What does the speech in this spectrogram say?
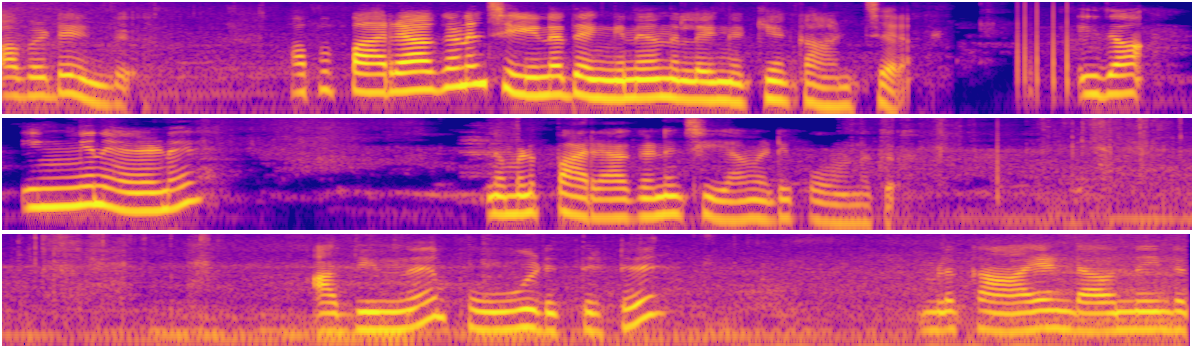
അവിടെ ഉണ്ട് അപ്പോൾ പരാഗണം ചെയ്യണത് എങ്ങനെയാണെന്നുള്ളത് നിങ്ങൾക്ക് ഞാൻ കാണിച്ചു തരാം. ഇതാ ഇങ്ങനെയാണ് നമ്മൾ പരാഗണം ചെയ്യാൻ വേണ്ടി പോകുന്നത് അതിന്ന് പൂവെടുത്തിട്ട് നമ്മൾ കായ ഉണ്ടാവുന്നതിന്റെ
